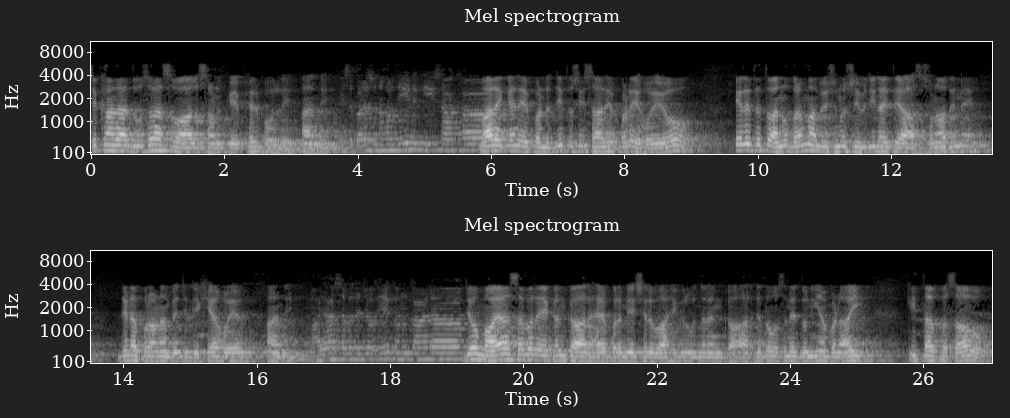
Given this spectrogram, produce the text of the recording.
ਸਿੱਖਾਂ ਦਾ ਦੂਸਰਾ ਸਵਾਲ ਸੁਣ ਕੇ ਫਿਰ ਬੋਲੇ। ਹਾਂਜੀ। ਇਸ ਪਰ ਸੁਨਹੁ ਤੀਨ ਕੀ ਸਾਖਾ। ਮਹਾਰਾਜ ਕਹਿੰਦੇ ਪੰਡਤ ਜੀ ਤੁਸੀਂ ਸਾਰੇ ਪੜ੍ਹੇ ਹੋਏ ਹੋ। ਇਹਦੇ ਤੇ ਤੁਹਾਨੂੰ ਬ੍ਰਹਮਾ ਵਿਸ਼ਨੂੰ ਸ਼ਿਵ ਜੀ ਦਾ ਇਤਿਹਾਸ ਸੁਣਾ ਦਿੰਨੇ ਜਿਹੜਾ ਪੁਰਾਣਾ ਵਿੱਚ ਲਿਖਿਆ ਹੋਇਆ। ਹਾਂਜੀ। ਮਾਇਆ ਸਬਦ ਜੋ ਏਕ ਓੰਕਾਰ। ਜੋ ਮਾਇਆ ਸਬਰ ਏਕੰਕਾਰ ਹੈ ਪਰਮੇਸ਼ਰ ਵਾਹਿਗੁਰੂ ਨਿਰੰਕਾਰ। ਜਦੋਂ ਉਸਨੇ ਦੁਨੀਆ ਬਣਾਈ ਕੀਤਾ ਪਸਾਓ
